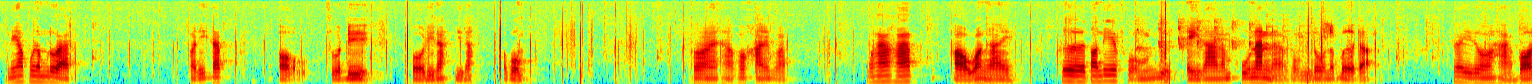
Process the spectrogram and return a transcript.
สวัสดีครับคุณตำรวจ สวัสดีครับ อ๋อ สวัสดี โอ้ดีนะ ดีนะครับผม ก็ถามพ่อค้าดีกว่าพ่อค้าครับเอาว่าไง คือตอนที่ผมอยู่ไอ้ร้านน้ำพุนั่นนะผมโดนระเบิดอะ ช่วยโทรหาบอส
